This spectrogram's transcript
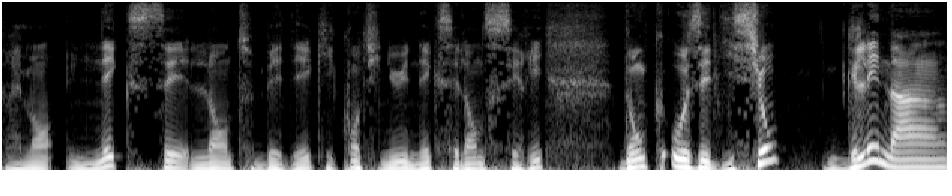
vraiment une excellente BD qui continue une excellente série. Donc aux éditions Glénat.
